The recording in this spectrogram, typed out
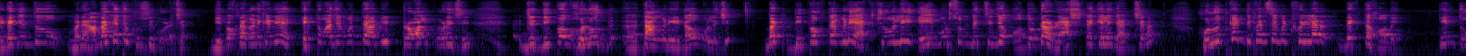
এটা কিন্তু মানে আমাকে তো খুশি করেছে। দীপক তাঙ্গাড়িকে নিয়ে একটু মাঝে মধ্যে আমি ট্রল করেছি, যে দীপক হলুদ তাংড়ি এটাও বলেছি। বাট দীপক তাংড়ি অ্যাকচুয়ালি এই মরশুম দেখছি যে অতটা র্যাশ ট্যাকেলে যাচ্ছে না। হলুদ কার্ড ডিফেন্সিভ মিডফিল্ডার দেখতে হবে। কিন্তু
